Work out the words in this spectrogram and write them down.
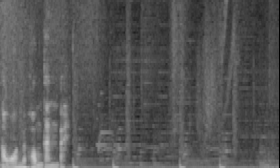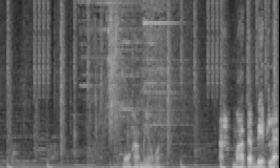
เอาอ่อนไปพร้อมกันไป มองหาแมวก่อน อะ มาแต่เบ็ดแล้ว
